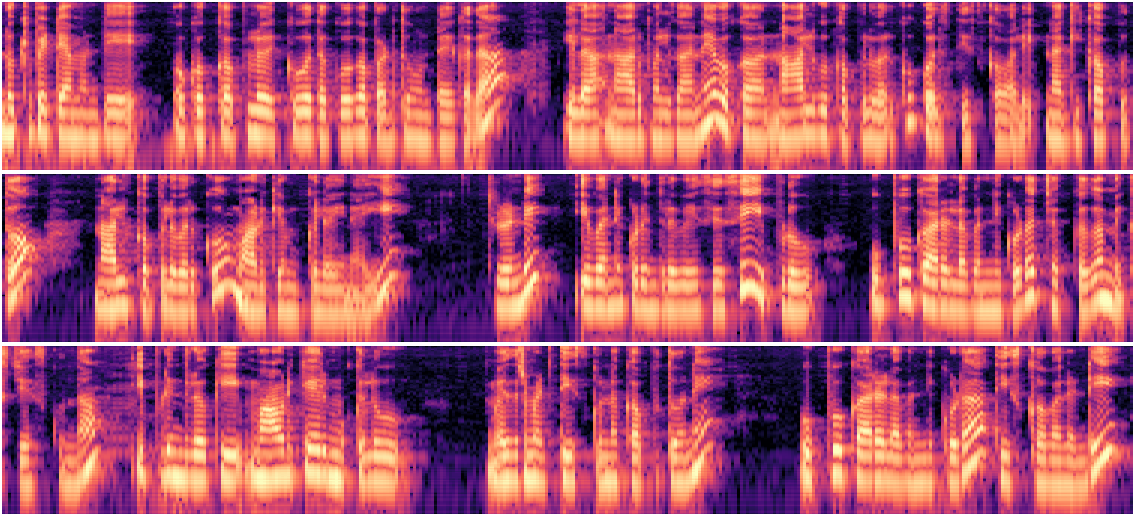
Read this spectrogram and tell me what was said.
నొక్కి పెట్టామంటే ఒక్కొక్క కప్పులో ఎక్కువ తక్కువగా పడుతూ ఉంటాయి కదా. ఇలా నార్మల్గానే ఒక నాలుగు కప్పుల వరకు కొలిసి తీసుకోవాలి. నాకు ఈ కప్పుతో నాలుగు కప్పుల వరకు మామిడికాయ ముక్కలు అయినాయి. చూడండి ఇవన్నీ కూడా ఇందులో వేసేసి ఇప్పుడు ఉప్పు కారాలు అవన్నీ కూడా చక్కగా మిక్స్ చేసుకుందాం. ఇప్పుడు ఇందులోకి మామిడికాయల ముక్కలు మెజర్మెంట్ తీసుకున్న కప్పుతోనే ఉప్పు కారాలు అవన్నీ కూడా తీసుకోవాలండి.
